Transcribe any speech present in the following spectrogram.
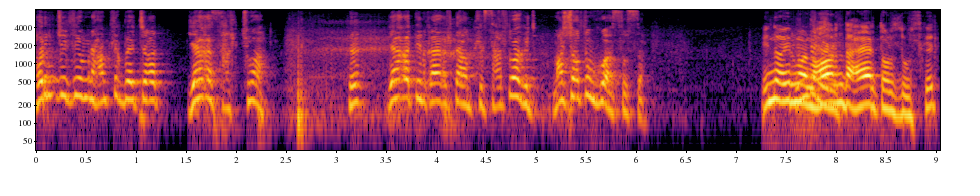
20 жилийн өмнө хамтлаг байж байгаад яагаад салчваа? Тий. Яагаад энэ гайхалтай хамтлаг салваа гэж маш олон хүн асуусан. Энэ хоёр маань хоорондоо хайр дурлал үүсгээд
